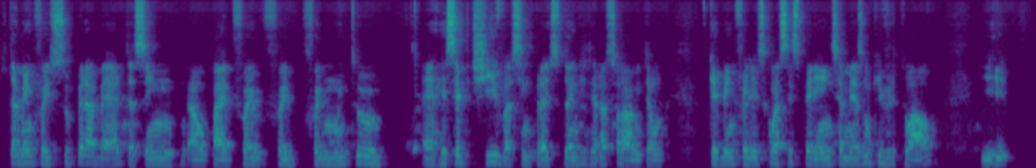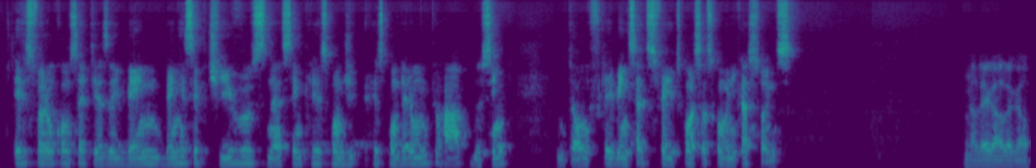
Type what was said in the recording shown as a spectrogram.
que também foi super aberta, assim, o PAEP foi, foi, foi muito é, receptiva, assim, para estudante internacional. Então, fiquei bem feliz com essa experiência, mesmo que virtual, e eles foram, com certeza, bem, bem receptivos, né, sempre respondi, responderam muito rápido, assim, então, fiquei bem satisfeito com essas comunicações. Ah, legal, legal.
